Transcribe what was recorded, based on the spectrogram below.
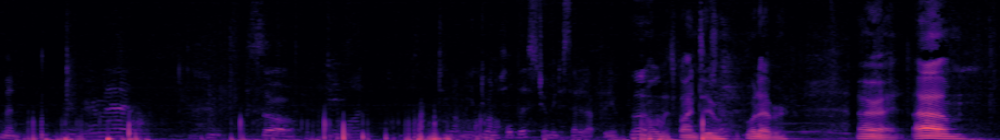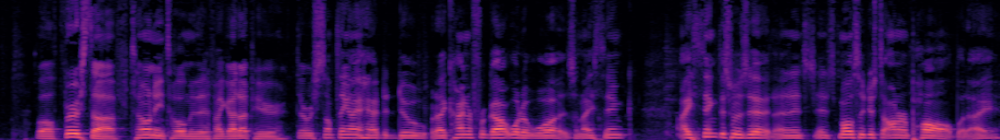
amen. Amen. So, Do you want, do you want, me, do you want to hold this? Do you want me to set it up for you? uh, hold this fine too. Whatever. All right. Um, well, first off, Tony told me that if I got up here, there was something I had to do, but I kind of forgot what it was, and I think, I think this was it, and it's it's mostly just to honor Paul, but I,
